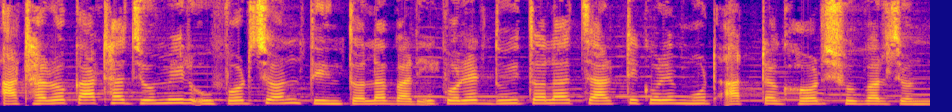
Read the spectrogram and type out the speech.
আঠারো কাঠা জমির উপর উপরচন তিনতলা বাড়ি। উপরের দুই তলা চারটি করে মোট আটটা ঘর শোবার জন্য।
